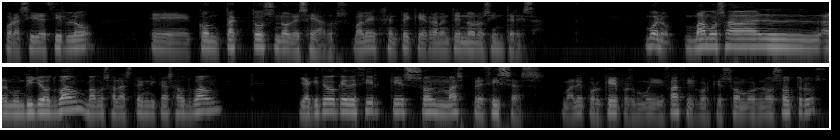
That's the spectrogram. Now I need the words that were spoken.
por así decirlo, eh, contactos no deseados, ¿vale? Gente que realmente no nos interesa. Bueno, vamos al, al mundillo outbound, vamos a las técnicas outbound. Y aquí tengo que decir que son más precisas, ¿vale? ¿Por qué? Pues muy fácil, porque somos nosotros,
